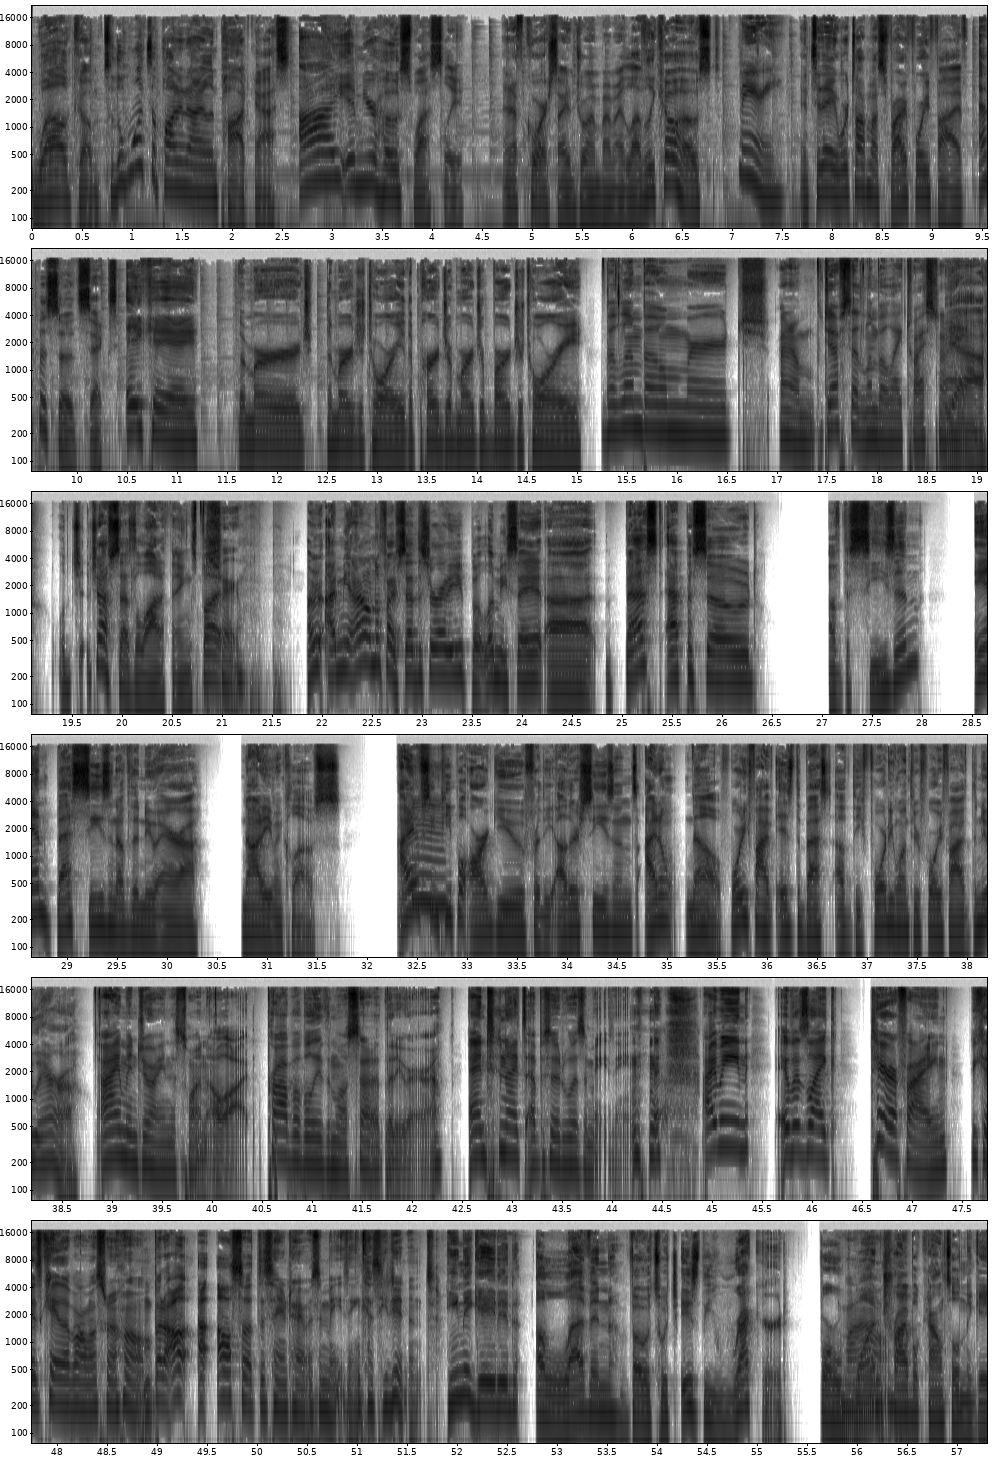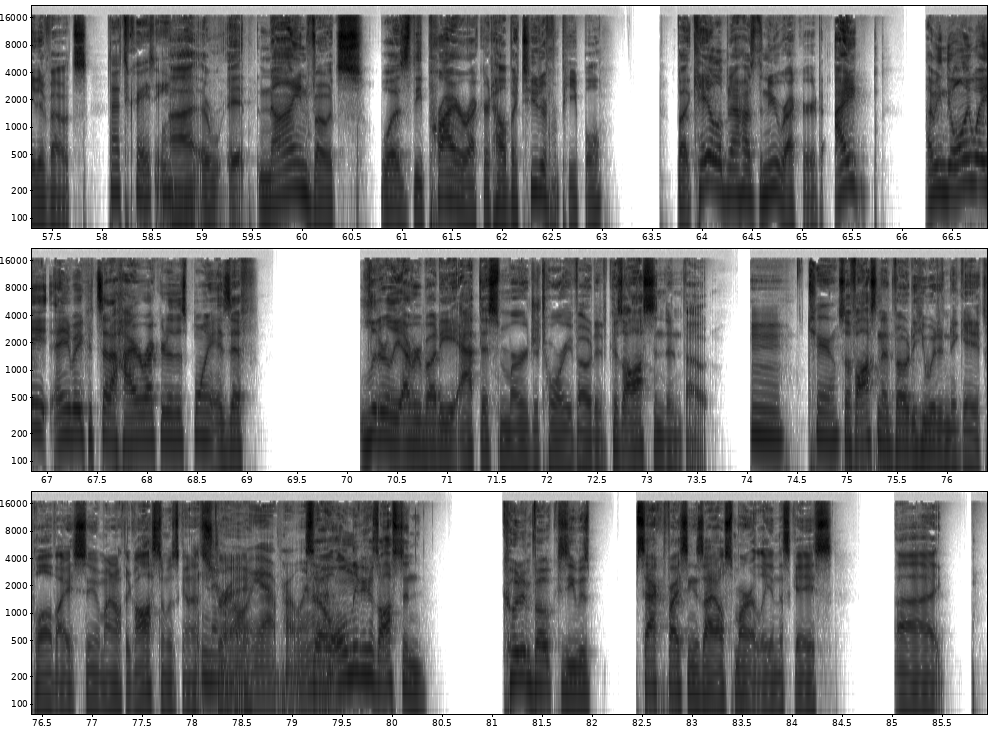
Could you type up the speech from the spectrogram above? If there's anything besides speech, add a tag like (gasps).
Welcome to the Once Upon an Island podcast. I am your host, Wesley. And of course, I am joined by my lovely co host. Mary. And today we're talking about Survivor 45, episode 6, aka The Merge, The Mergatory, The Purge of Merge of Mergatory. The limbo merge. I don't know. Jeff said limbo like twice tonight. Yeah. Well, J- Jeff says a lot of things, but sure. I, I mean, I don't know if I've said this already, but let me say it. Uh, best episode of the season and best season of the new era. Not even close. I have seen Hmm. people argue for the other seasons. I don't know. 45 is the best of the 41 through 45, the new era. I'm enjoying this one a lot. Probably the most out of the new era. And tonight's episode was amazing. (laughs) I mean, it was like terrifying because Kaleb almost went home, but uh, also at the same time, it was amazing because he didn't. He negated 11 votes, which is the record for Wow. one tribal council negated votes. That's crazy. Uh, it, nine votes was the prior record held by two different people, but Kaleb now has the new record. I, I mean, the only way anybody could set a higher record at this point is if literally everybody at this mergatory voted because Austin didn't vote. Mm, true. So if Austin had voted, he would have negated 12, I assume. I don't think Austin was going to stray. No, yeah, probably not. So not. only because Austin couldn't vote because he was sacrificing his idol smartly in this case. Uh,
